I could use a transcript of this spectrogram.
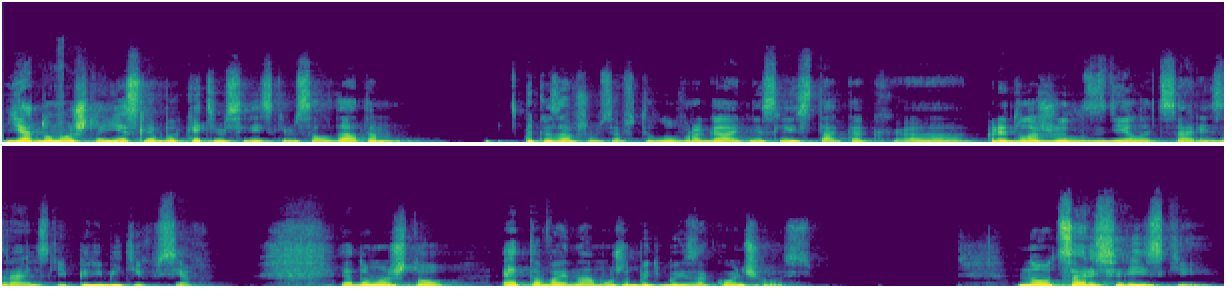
Я думаю, что если бы к этим сирийским солдатам, оказавшимся в тылу врага, отнеслись так, как э, предложил сделать царь израильский, перебить их всех, я думаю, что эта война, может быть, бы и закончилась, но царь сирийский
